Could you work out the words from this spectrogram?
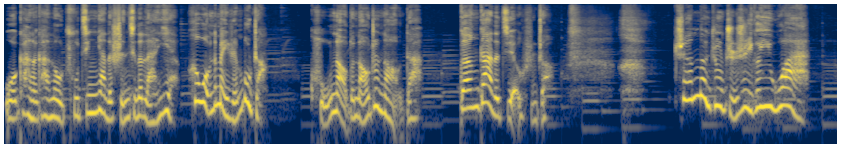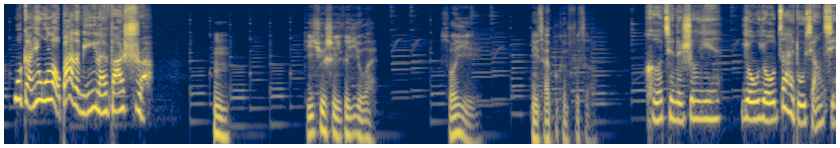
我看了看露出惊讶的神情的蓝叶和我们的美人部长。苦恼的挠着脑袋，尴尬的解释着：“真的就只是一个意外，我敢用我老爸的名义来发誓。”嗯，的确是一个意外，所以你才不肯负责。何谦的声音悠悠再度响起：“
